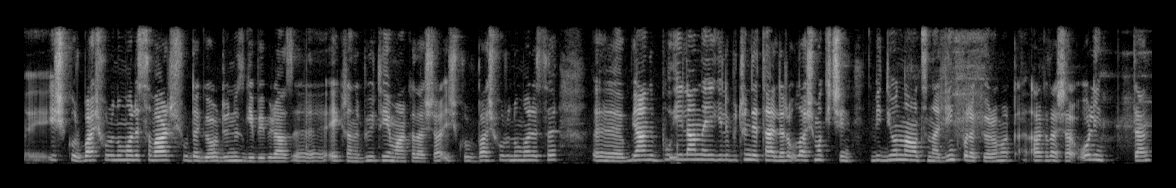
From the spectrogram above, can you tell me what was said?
e, İşkur başvuru numarası var. Şurada gördüğünüz gibi biraz e, ekranı büyüteyim arkadaşlar. İşkur başvuru numarası ee, yani bu ilanla ilgili bütün detaylara ulaşmak için videonun altına link bırakıyorum arkadaşlar. O linkten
